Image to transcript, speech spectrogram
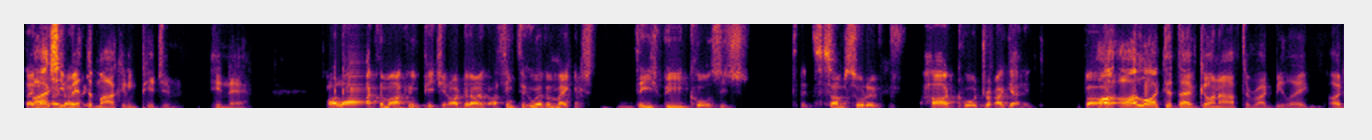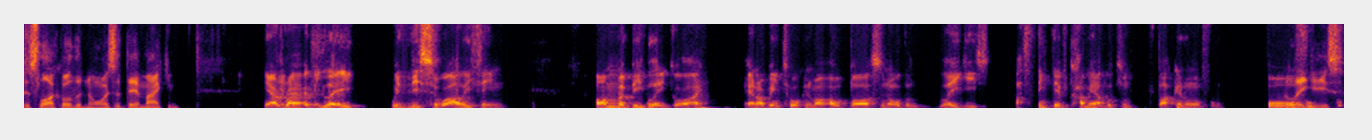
I actually met the marketing pigeon in there. I like the marketing pigeon. I don't I think that whoever makes these big calls is some sort of hardcore drug addict. But I, I like that they've gone after rugby league. I just like all the noise that they're making. Now, you rugby know. league with this Suaalii thing, I'm a big league guy, and I've been talking to my old boss and all the leagueies. I think they've come out looking fucking awful. Awful. The leagueies?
